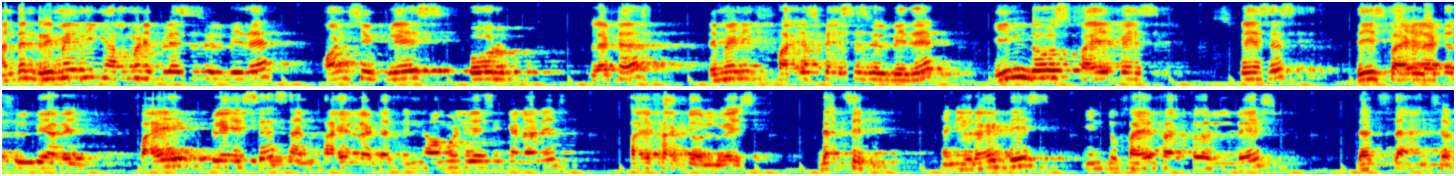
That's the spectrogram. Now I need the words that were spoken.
And then remaining how many places will be there? Once you place four letters remaining five spaces will be there. In those five spaces these five letters will be arranged. Five places and five letters. In how many ways you can arrange? Five factorial ways. That's it. And you write this into five factorial ways that's the answer.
